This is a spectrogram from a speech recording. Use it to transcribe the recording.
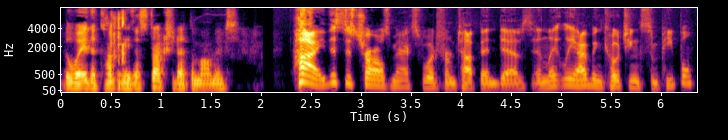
the way the companies are structured at the moment. Hi, this is Charles Max Wood from Top End Devs. And lately I've been coaching some people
